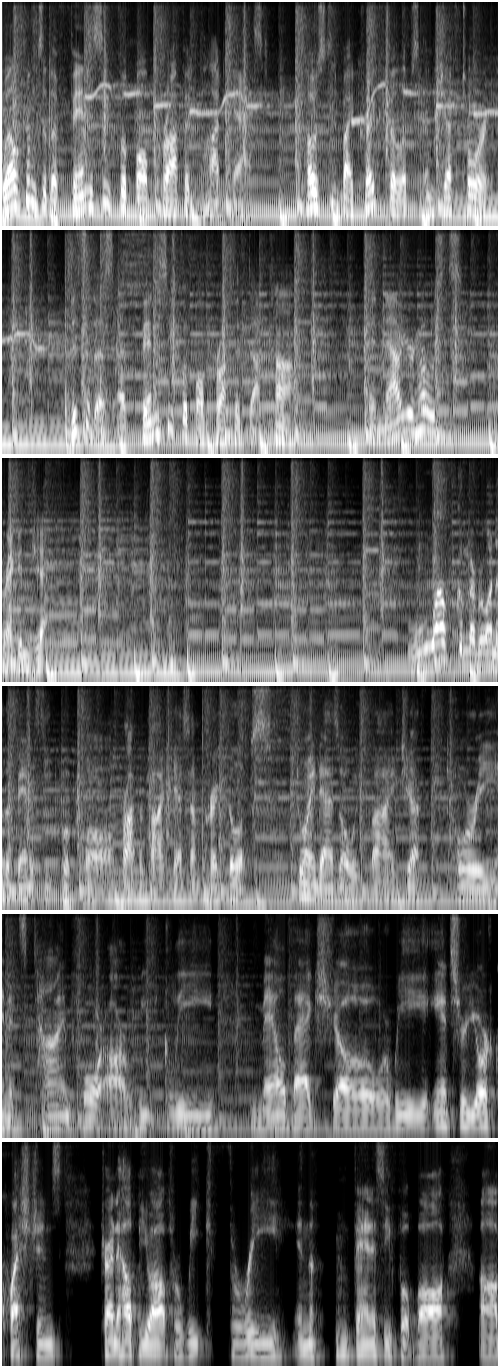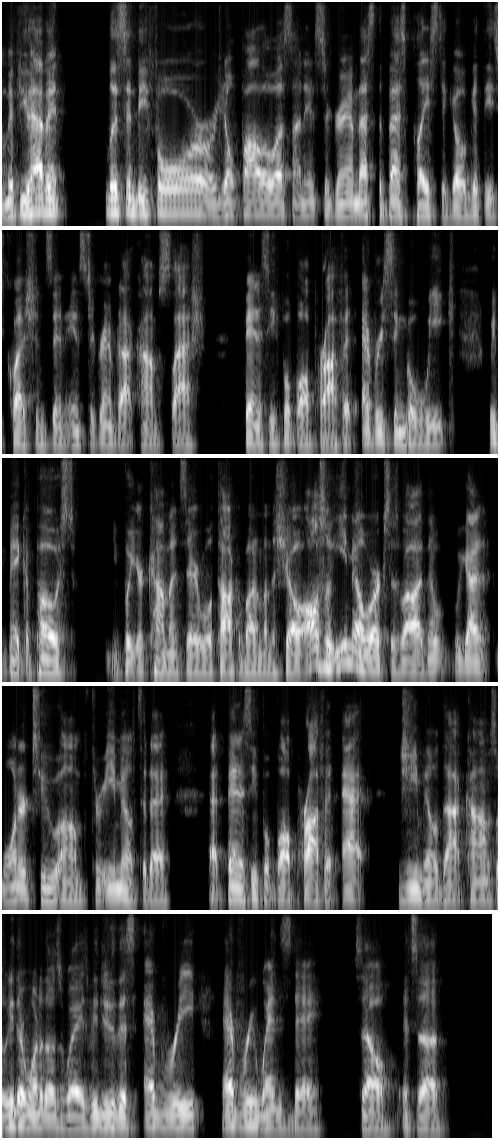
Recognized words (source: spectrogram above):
Welcome to the Fantasy Football Profit Podcast, hosted by Craig Phillips and Jeff Torrey. Visit us at fantasyfootballprofit.com. And now your hosts, Craig and Jeff. Welcome everyone to the Fantasy Football Profit Podcast. I'm Craig Phillips, joined as always by Jeff Torrey, and it's time for our weekly mailbag show where we answer your questions trying to help you out for week three in the fantasy football. Um, if you haven't listened before or you don't follow us on Instagram, that's the best place to go get these questions in Instagram.com slash fantasy football profit. Every single week we make a post. You put your comments there. We'll talk about them on the show. Also, email works as well. I know we got one or two um, through email today at fantasy football profit at gmail.com. So either one of those ways, we do this every every Wednesday. So it's a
